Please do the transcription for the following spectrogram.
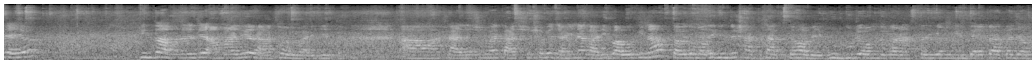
যাই হোক, কিন্তু আমাদের যে আমার আমাদের রাত হবে বাড়ি যেতে। সাড়ে সময় কাজ শেষ হবে, জানি না গাড়ি পাবো কি না তবে তোমাদের কিন্তু সাথে থাকতে হবে। ঘুটঘুটে অন্ধকার, রাস্তা দিয়ে আমি একা একা যাব।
